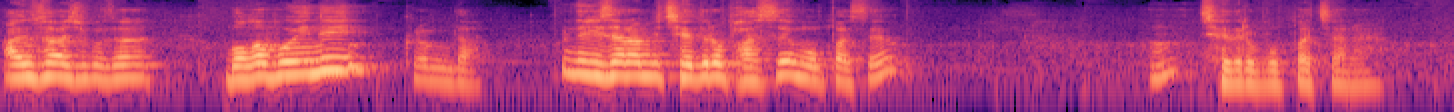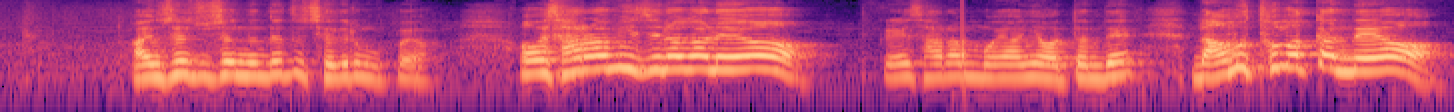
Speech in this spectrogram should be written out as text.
안수하시고서는 뭐가 보이니? 그럽니다. 근데 이 사람이 제대로 봤어요? 못 봤어요? 어? 제대로 못 봤잖아요. 안수해 주셨는데도 제대로 못 봐요. 어, 사람이 지나가네요. 그래, 사람 모양이 어떤데? 나무 토막 같네요.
